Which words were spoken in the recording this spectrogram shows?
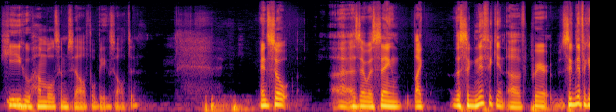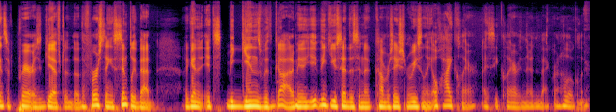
He who humbles himself will be exalted. And so, uh, as I was saying, like the significant of prayer, significance of prayer as gift. The, the first thing is simply that, again, it begins with God. I mean, I think you said this in a conversation recently. Oh, hi, Claire. I see Claire in there in the background. Hello, Claire.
